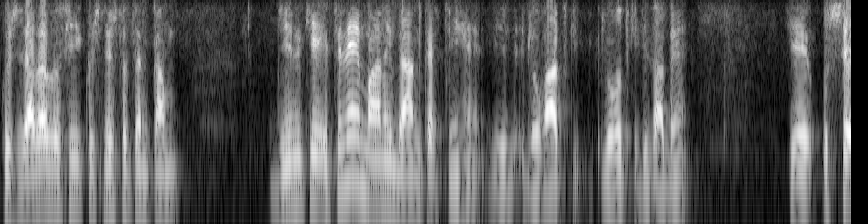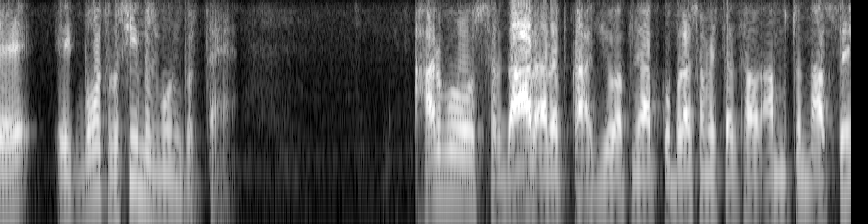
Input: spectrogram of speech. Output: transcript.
कुछ ज़्यादा वसी, कुछ नस्बता कम। जिनके इतने मानी बयान करती हैं ये लुगात की, लुगत की किताबें, कि उससे एक बहुत वसी मजमून उभरता है। हर वो सरदार अरब का जो अपने आप को बड़ा समझता था और आमत नास से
